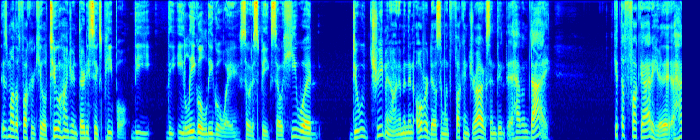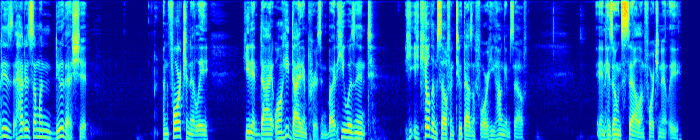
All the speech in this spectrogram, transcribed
This motherfucker killed 236 people the the illegal legal way so to speak. So he would do treatment on him and then overdose him with fucking drugs and have him die get the fuck out of here how does how does someone do that shit Unfortunately, he didn't die. Well, he died in prison, but he wasn't. He, he killed himself in 2004. He hung himself in his own cell, unfortunately.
